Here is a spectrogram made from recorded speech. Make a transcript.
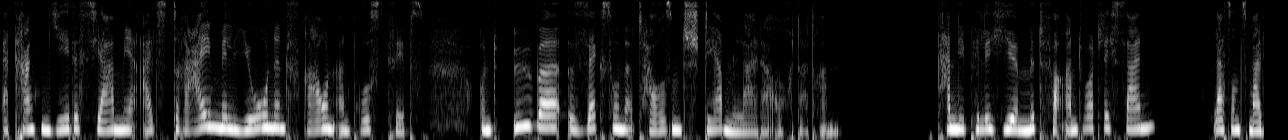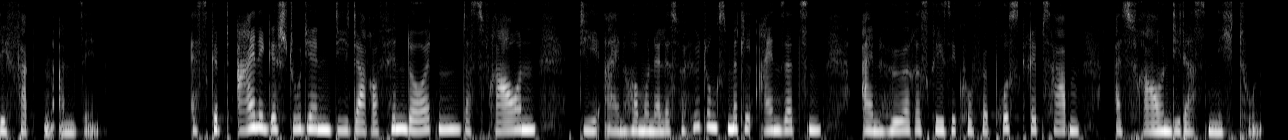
erkranken jedes Jahr mehr als drei Millionen Frauen an Brustkrebs und über 600.000 sterben leider auch daran. Kann die Pille hier mitverantwortlich sein? Lass uns mal die Fakten ansehen. Es gibt einige Studien, die darauf hindeuten, dass Frauen, die ein hormonelles Verhütungsmittel einsetzen, ein höheres Risiko für Brustkrebs haben als Frauen, die das nicht tun.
